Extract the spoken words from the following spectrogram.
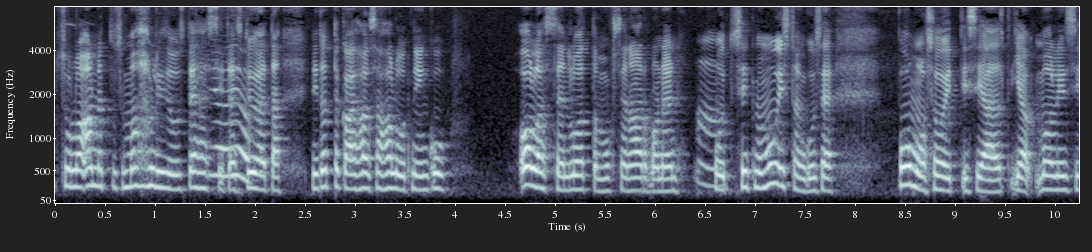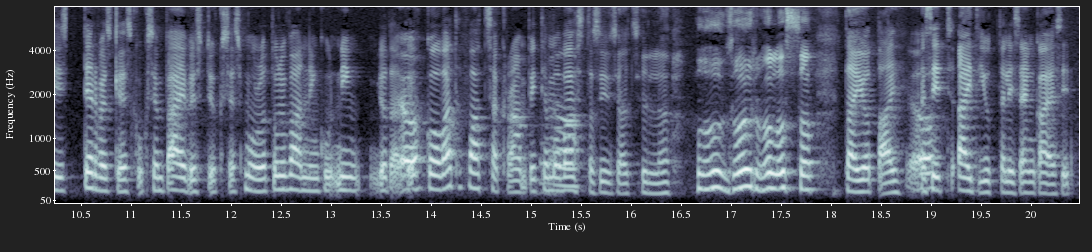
sulla on annettu se mahdollisuus tehdä sitä joo. työtä, niin totta kai sä haluat niinku, olla sen luottamuksen arvoinen. Mm. Mutta sitten mä muistan, kun se pomo soitti sieltä, ja mä olin siis terveyskeskuksen päivystyksessä. Mulla tuli vaan niinku, niin jotain Joo. kovat vatsakrampit, ja mä vastasin sieltä silleen, mä oon sairaalassa, tai jotain. Joo. Ja sitten äiti jutteli sen kanssa, ja sitten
